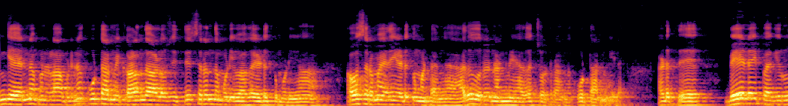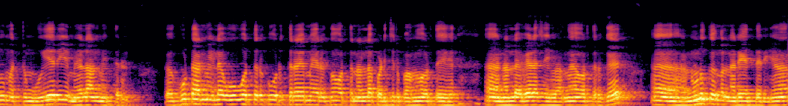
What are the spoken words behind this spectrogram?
இங்கே என்ன பண்ணலாம் அப்படின்னா கூட்டாண்மை கலந்து ஆலோசித்து சிறந்த முடிவாக எடுக்க முடியும். அவசரமாக எதையும் எடுக்க மாட்டாங்க. அது ஒரு நன்மையாக சொல்கிறாங்க கூட்டாண்மையில். அடுத்து வேலை பகிர்வு மற்றும் உயரிய மேலாண்மை திறன். இப்போ கூட்டாண்மையில் ஒவ்வொருத்தருக்கும் ஒரு திறமை இருக்கும். ஒருத்தர் நல்லா படிச்சிருப்பாங்க ஒருத்தர் நல்ல வேலை செய்வாங்க ஒருத்தருக்கு நுணுக்கங்கள் நிறைய தெரியும்.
